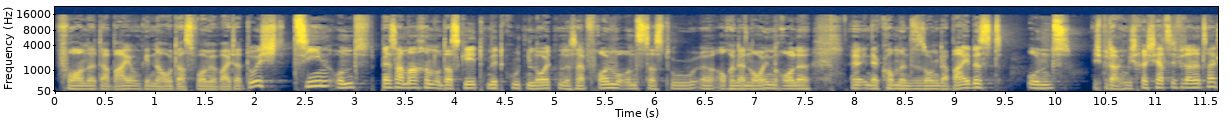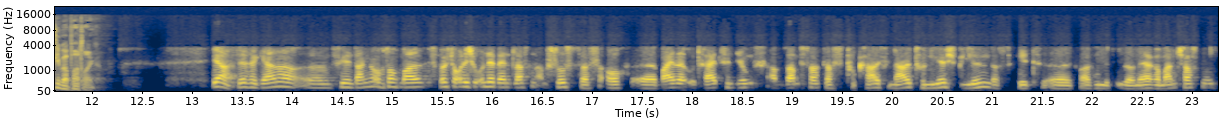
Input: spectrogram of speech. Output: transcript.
vorne dabei und genau das wollen wir weiter durchziehen und besser machen und das geht mit guten Leuten. Deshalb freuen wir uns, dass du äh, auch in der neuen Rolle äh, in der kommenden Saison dabei bist und ich bedanke mich recht herzlich für deine Zeit, lieber Patrick. Ja, sehr, sehr gerne. Äh, vielen Dank auch nochmal. Ich möchte auch nicht unerwähnt lassen am Schluss, dass auch äh, meine U13-Jungs am Samstag das Pokalfinalturnier spielen. Das geht äh, quasi mit über mehrere Mannschaften.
